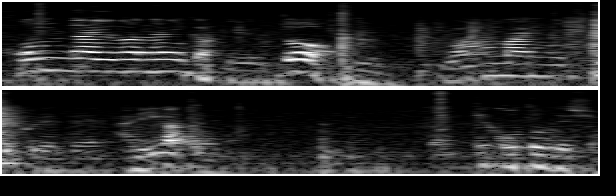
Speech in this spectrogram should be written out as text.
本題は何かというと、ワンマンに来てくれてありがとう。ってことでしょ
